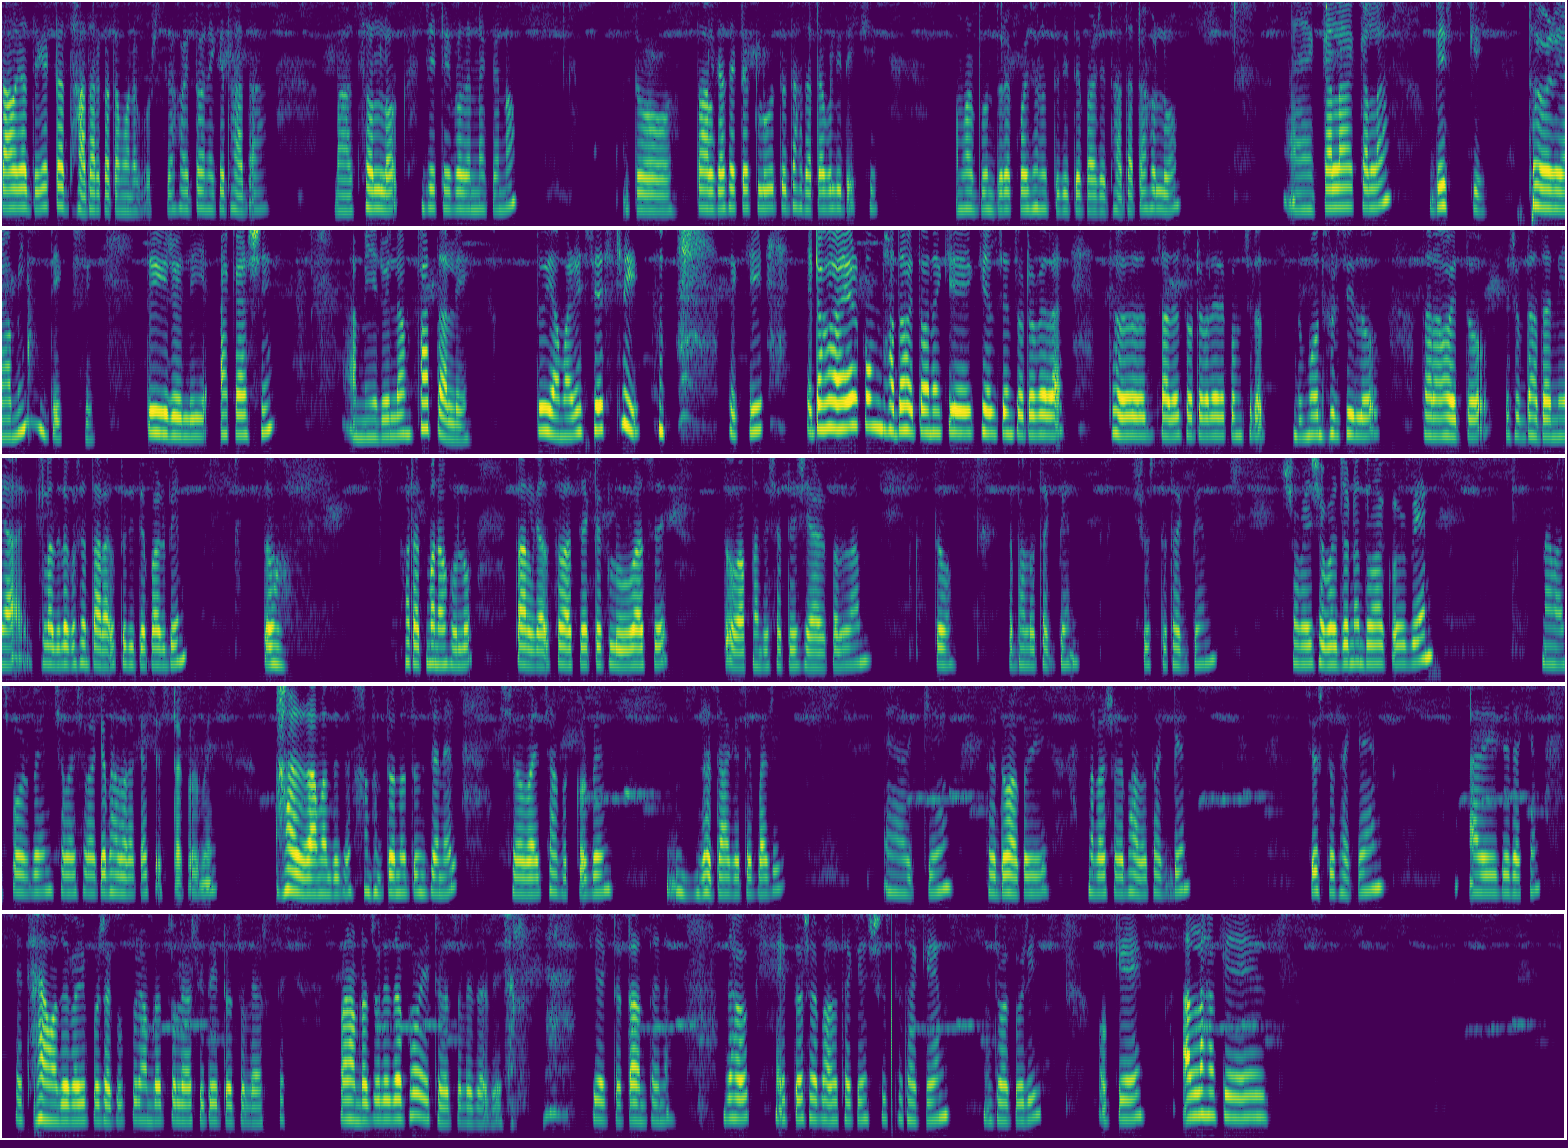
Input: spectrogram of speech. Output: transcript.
তাল গাছ দেখে একটা ধাঁধার কথা মনে পড়ছে। হয়তো অনেকে ধাঁধা বা ছল্লক, যেটাই বলেন না কেন। তো তাল গাছ একটা ক্লু তো ধাঁধাটা বলি দেখি। আমার বন্ধুরা কয়জন উত্তর দিতে পারে? ধাঁধাটা হলো কালা কালা বেসকি ধরে আমি দেখছি। তুই রইলি আকাশে, আমি রইলাম পাতালে। তুই আমারে শেষলি দেখি, এটা হয় এরকম ধাঁধা হয়তো অনেকে খেলছেন ছোটোবেলায়। তো যাদের ছোটোবেলায় এরকম ছিল, মধুর ছিল, তারা হয়তো এসব ধাঁধা নিয়ে খেলাধুলা করছেন, তারা উত্তর দিতে পারবেন। তো হঠাৎ মনে হলো তাল গাছও আছে, একটা ক্লু আছে। তো আপনাদের সাথে শেয়ার করলাম। তো ভালো থাকবেন, সুস্থ থাকবেন। সবাই সবার জন্য দোয়া করবেন, নামাজ পড়বেন, সবাই সবাইকে ভালো রাখার চেষ্টা করবেন। আর আমাদের, আমার তো নতুন চ্যানেল সবাই সাপোর্ট করবেন, যাতে আগেতে পারি। আর কি, তো দোয়া করি। আপনারা সবাই ভালো থাকবেন, সুস্থ থাকেন। আর এই যে দেখেন, এটা আমাদের বাড়ির পোষা কুকুর, আমরা চলে আসি তো এটাও চলে আসছে। আর আমরা চলে যাব, এটাও চলে যাবে। কি একটা টান, তাই না? যাই হোক, এই তো সবাই ভালো থাকেন, সুস্থ থাকেন, দোয়া করি। ওকে, আল্লাহ হাফেজ।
